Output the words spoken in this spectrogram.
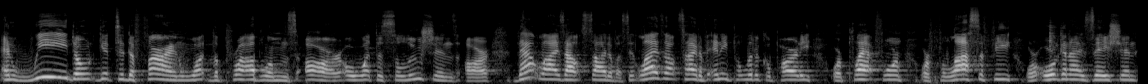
and we don't get to define what the problems are or what the solutions are. That lies outside of us. It lies outside of any political party or platform or philosophy or organization.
